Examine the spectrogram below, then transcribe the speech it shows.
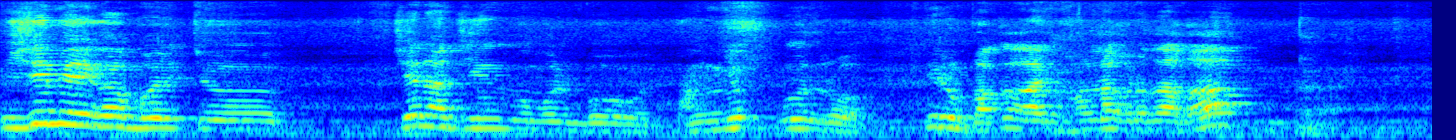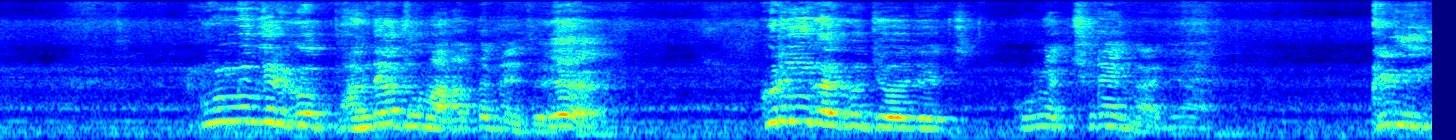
이재명이가 뭐 저 재난지원금을 뭐 방역으로 이름 바꿔가지고 하려 그러다가 국민들이 그 반대가 더 많았다면서요. 예. 그러니까 그저 저 공약 철회한 거 아니야. 그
